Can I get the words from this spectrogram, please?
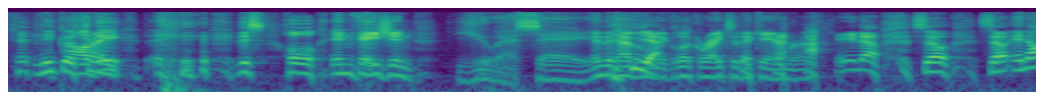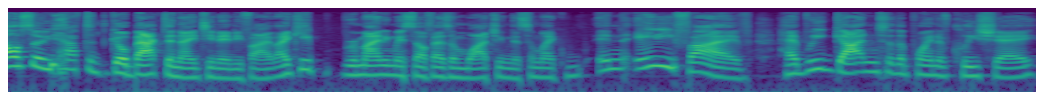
Nico's oh, trying. they, this whole invasion USA, and then have him Yeah. like look right to the camera. you know so so and also you have to go back to 1985 i keep reminding myself as i'm watching this i'm like in 85 have we gotten to the point of cliche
